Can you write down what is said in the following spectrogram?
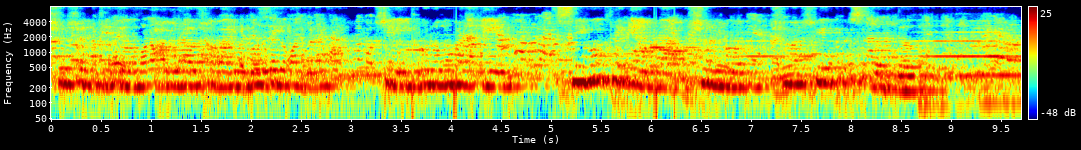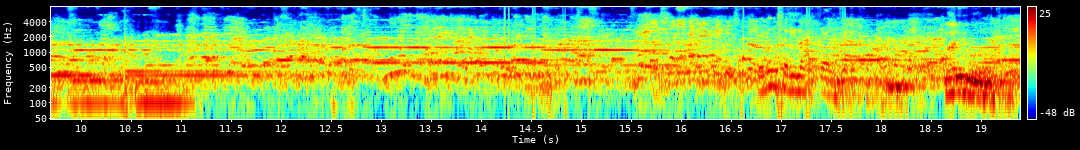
সুসজ্জিত আমরাও সবাই উপস্থিত সেই গুরু মহারাজের শ্রীমুখ থেকে আমরা শুনব সংস্কৃত স্তোত্র হরি বল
